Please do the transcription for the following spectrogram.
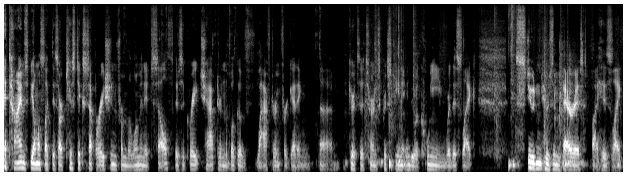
at times, be almost like this artistic separation from the woman itself. There's a great chapter in the book of Laughter and Forgetting. Uh, Goethe turns Christina into a queen, where this like student who's embarrassed by his like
